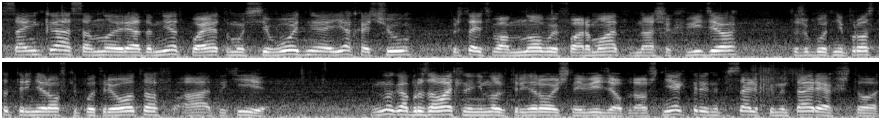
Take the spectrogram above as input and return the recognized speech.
Санька со мной рядом нет, поэтому сегодня я хочу представить вам новый формат наших видео. Это же будут не просто тренировки патриотов, а такие немного образовательные, немного тренировочные видео, потому что некоторые написали в комментариях, что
